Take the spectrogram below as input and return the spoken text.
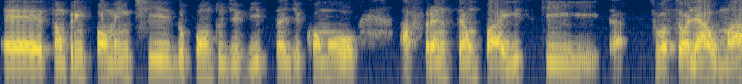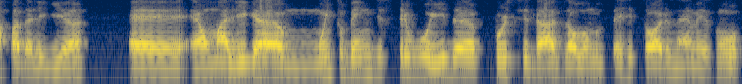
é, são principalmente do ponto de vista de como a França é um país que, se você olhar o mapa da Ligue 1, é, é uma liga muito bem distribuída por cidades ao longo do território, né? Mesmo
